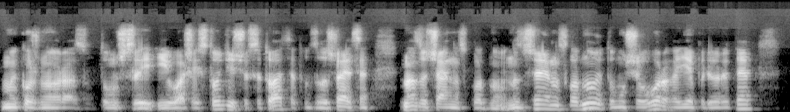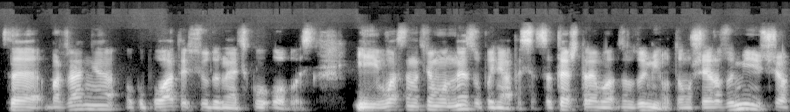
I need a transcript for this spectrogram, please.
Ми кожного разу, в тому числі і в вашій студії, що ситуація тут залишається надзвичайно складною. Надзвичайно складною, тому що у ворога є пріоритет. Це бажання окупувати всю Донецьку область, і власне на цьому не зупинятися. Це теж треба зрозуміло, тому що я розумію, що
